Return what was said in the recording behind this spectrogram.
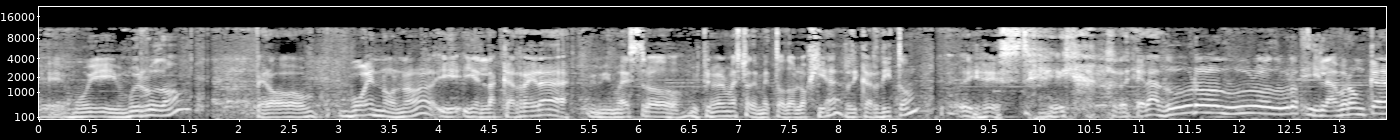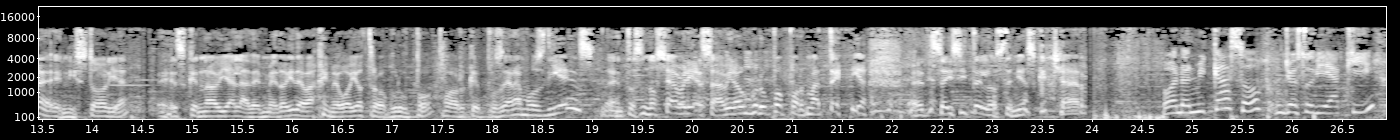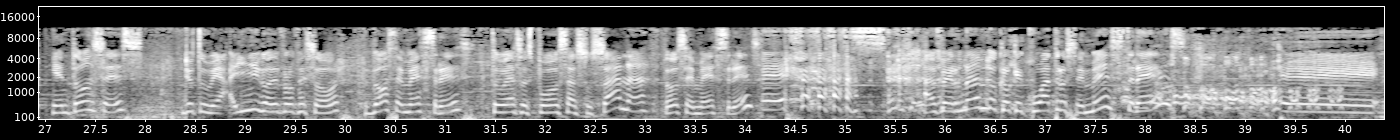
eh, muy, muy rudo, pero bueno, ¿no? Y, y en la carrera, mi maestro, mi primer maestro de metodología, Ricardito, este, era duro, duro, duro. Y la bronca en historia es que no había la de me doy de baja y me voy a otro grupo, porque pues éramos 10, entonces no se abría, se abría un grupo por materia, ahí sí te los tenías que echar. Bueno, en mi caso, yo estudié aquí y entonces yo tuve a Íñigo de profesor dos semestres, tuve a su esposa Susana dos semestres, eh, a Fernando creo que cuatro semestres,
